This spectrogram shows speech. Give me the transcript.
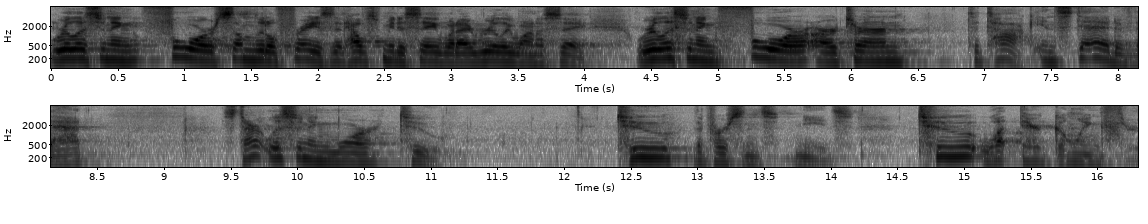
We're listening for some little phrase that helps me to say what I really want to say. We're listening for our turn to talk. Instead of that, start listening more to to the person's needs, to what they're going through.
